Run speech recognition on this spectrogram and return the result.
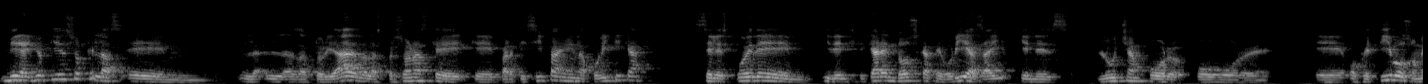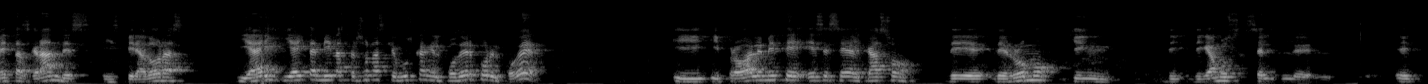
Mira, yo pienso que las, eh, autoridades o las personas que, participan en la política se les puede identificar en dos categorías. Hay quienes luchan por eh, objetivos o metas grandes, inspiradoras, y hay, y hay también las personas que buscan el poder por el poder. Y, probablemente ese sea el caso de, de Romo, quien, di, digamos, eh,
